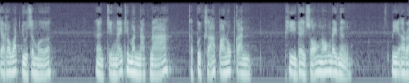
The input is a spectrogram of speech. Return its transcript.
จารวัตอยู่เสมอจริงไหนที่มันหนักหนา กับปรึกษาปาลบกัน พี่ได้สองน้องได้หนึ่ง มีอะไร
